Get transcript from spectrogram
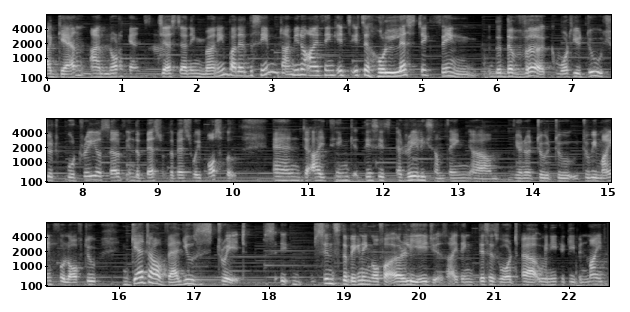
again i'm not against just earning money but at the same time you know i think it's it's a holistic thing the, the work what you do should portray yourself in the best of the best way possible and i think this is really something um, you know to to to be mindful of to get our values straight since the beginning of our early ages. I think this is what uh, we need to keep in mind.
